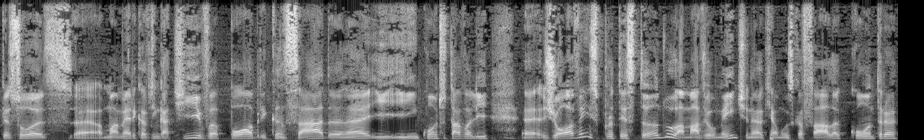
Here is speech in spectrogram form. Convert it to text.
pessoas, é, uma América vingativa, pobre, cansada, né? E, e enquanto estavam ali é, jovens protestando amavelmente, né? Que a música fala contra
